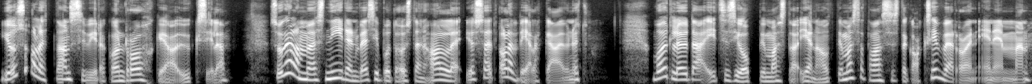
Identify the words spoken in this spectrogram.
Jos olet tanssiviidakon rohkea yksilö, sukella myös niiden vesiputousten alle, jos et ole vielä käynyt. Voit löytää itsesi oppimasta ja nauttimasta tanssista kaksin verroin enemmän.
